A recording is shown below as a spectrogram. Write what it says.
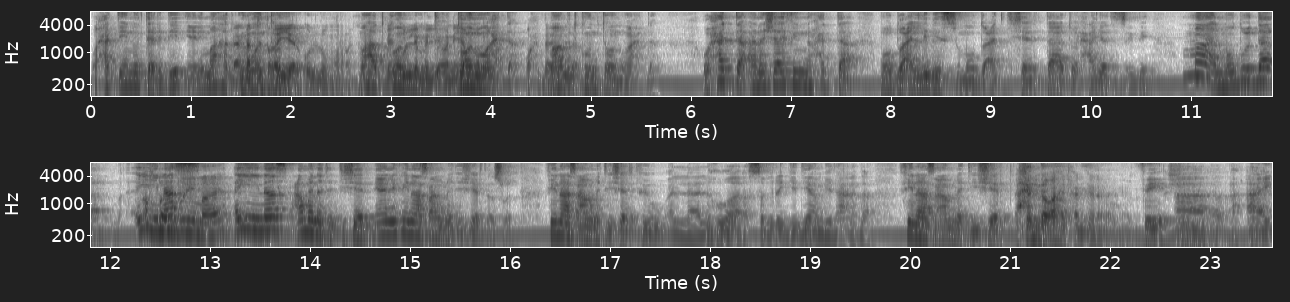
وحتى إنه ترديد يعني ما هتكون لأنها. بتتغير كل مرة ما هتكون بكل مليونية تون تطلع واحدة ما. بتكون تون واحدة وحتى أنا شايف إنه حتى موضوع اللبس وموضوع التيشيرتات والحاجات زي دي ما الموضوع ده أي ناس. أي ناس عملت التيشيرت يعني في ناس عملت تيشيرت أسود في ناس عملت تيشيرت فيه ال- اللي هو صقر الجديان بتاعنا ده في ناس عملت تيشيرت عشان. ده واحد حقنا في. آه آه هاي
